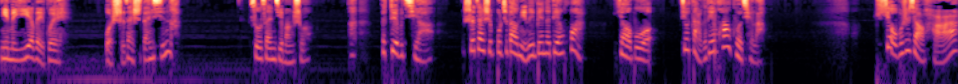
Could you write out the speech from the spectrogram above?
你们一夜未归，我实在是担心呐。”苏三急忙说：“啊，对不起啊，实在是不知道你那边的电话，要不就打个电话过去了。又不是小孩儿。”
